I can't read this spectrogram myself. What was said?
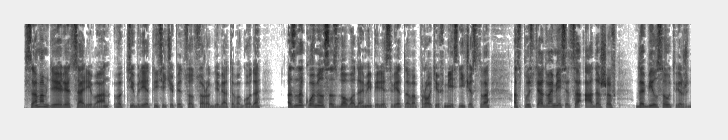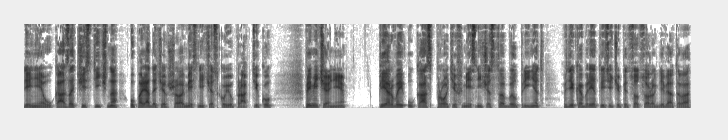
В самом деле царь Иван в октябре 1549 года ознакомился с доводами Пересветова против местничества, а спустя два месяца Адашев добился утверждения указа, частично упорядочившего местническую практику. Примечание. Первый указ против местничества был принят в декабре 1549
